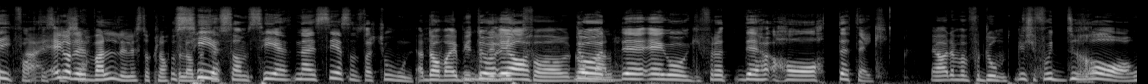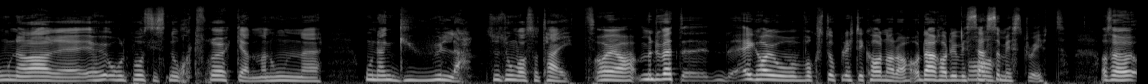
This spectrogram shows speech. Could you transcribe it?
jeg faktisk ikke. jeg hadde ikke. veldig lyst til å klappe Og. Sesam, ses, nei, Sesam stasjon. Ja, da var jeg begynt Da- å bli litt ja, for Da, gammel. det jeg òg, for det hatet jeg. Ja, det var for dumt. Jeg kan ikke fordra hun der eh, holdt på å si snorkfrøken, men hun, eh, hun den gule. Syns hun var så teit. Å ja. Men du vet, jeg har jo vokst opp litt i Canada, og der hadde vi. Sesame Street. Altså Ja,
